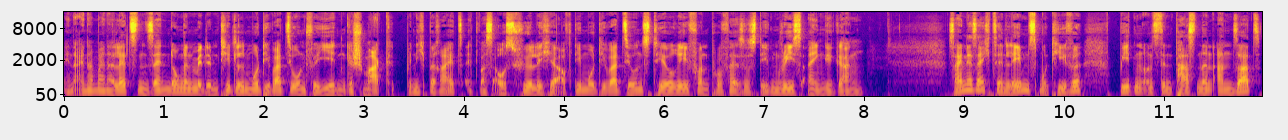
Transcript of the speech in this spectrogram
In einer meiner letzten Sendungen mit dem Titel Motivation für jeden Geschmack bin ich bereits etwas ausführlicher auf die Motivationstheorie von Professor Stephen Rees eingegangen. Seine 16 Lebensmotive bieten uns den passenden Ansatz,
